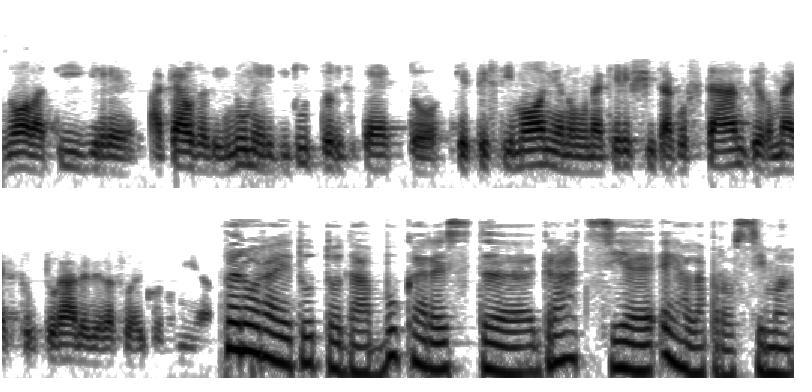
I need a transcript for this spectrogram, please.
nuova tigre a causa dei numeri di tutto rispetto che testimoniano una crescita costante ormai strutturale della sua economia. Per ora è tutto da Bucarest, grazie e alla prossima.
